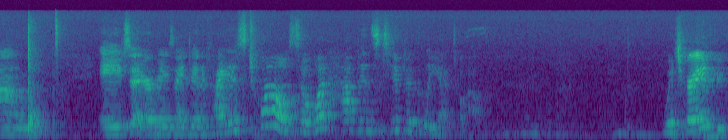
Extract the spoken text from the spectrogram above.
um, age that everybody's identified is 12. So what happens typically at 12? Which grade?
